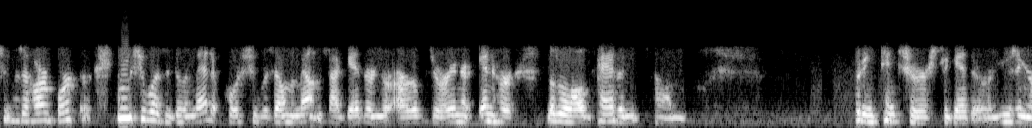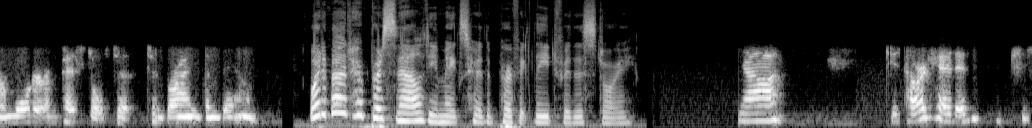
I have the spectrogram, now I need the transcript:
she, was a hard worker. And when she wasn't doing that, of course, she was on the mountainside gathering her herbs or in her in her little log cabin. Um, putting tinctures together or using her mortar and pestle to, to grind them down. What about her personality makes her the perfect lead for this story? Nah, she's hard headed. She's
